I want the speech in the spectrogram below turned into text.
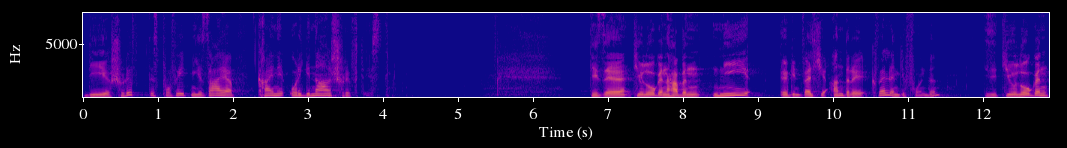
die Schrift des Propheten Jesaja keine Originalschrift ist. Diese Theologen haben nie irgendwelche andere Quellen gefunden diese Theologen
